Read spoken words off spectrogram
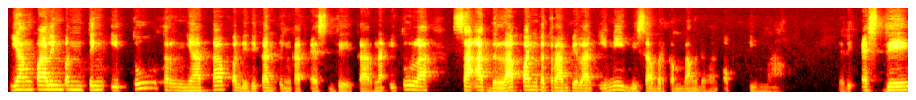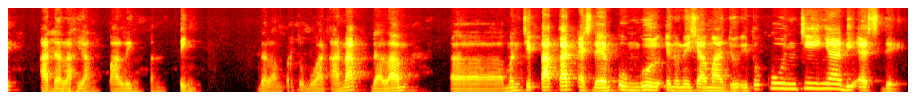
Yang paling penting itu ternyata pendidikan tingkat SD karena itulah saat delapan keterampilan ini bisa berkembang dengan optimal. Jadi SD adalah yang paling penting dalam pertumbuhan anak dalam eh, menciptakan SDM unggul Indonesia maju itu kuncinya di SD.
